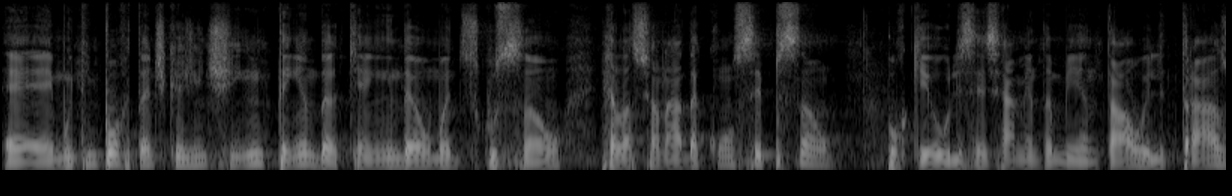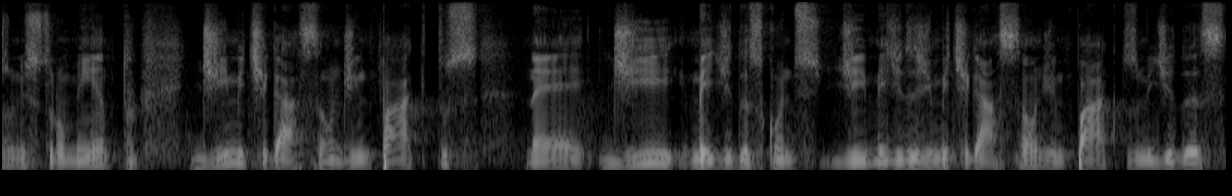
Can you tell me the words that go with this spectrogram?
é, é muito importante que a gente entenda que ainda é uma discussão relacionada à concepção porque o licenciamento ambiental ele traz um instrumento de mitigação de impactos, né, de medidas de medidas de mitigação de impactos, medidas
